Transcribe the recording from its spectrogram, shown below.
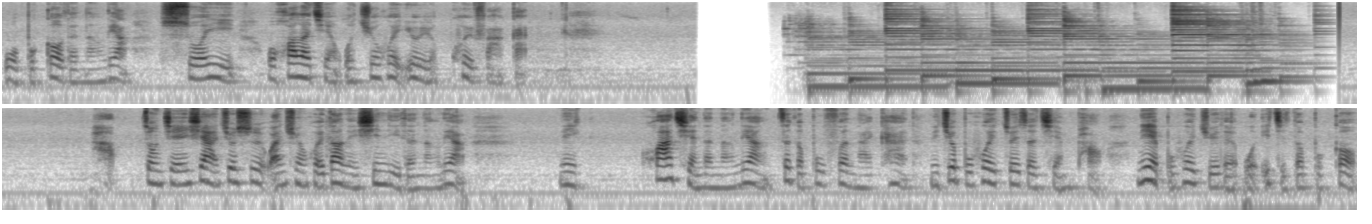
我不够的能量，所以我花了钱，我就会又有匮乏感。好，总结一下，就是完全回到你心里的能量，你。花钱的能量这个部分来看，你就不会追着钱跑，你也不会觉得我一直都不够，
